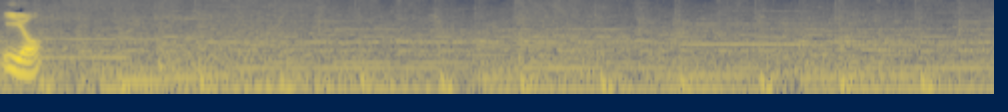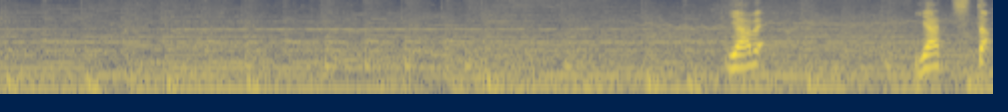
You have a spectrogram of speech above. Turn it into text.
いいよ。やべ。やっちった。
